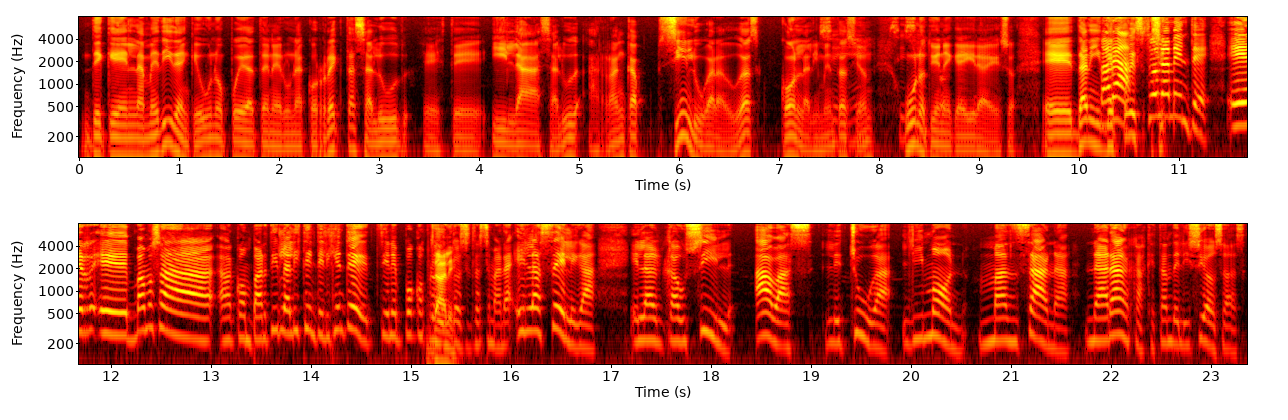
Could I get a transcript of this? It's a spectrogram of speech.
de que en la medida en que uno pueda tener una correcta salud, este, y la salud arranca sin lugar a dudas con la alimentación, sí, uno sí. tiene que ir a eso. Eh, Dani, Pará, después... solamente, eh, eh, vamos a, a compartir la lista inteligente, tiene pocos productos Dale. esta semana. Es la selga, el alcaucil, habas, lechuga, limón, manzana, naranjas, que están deliciosas,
